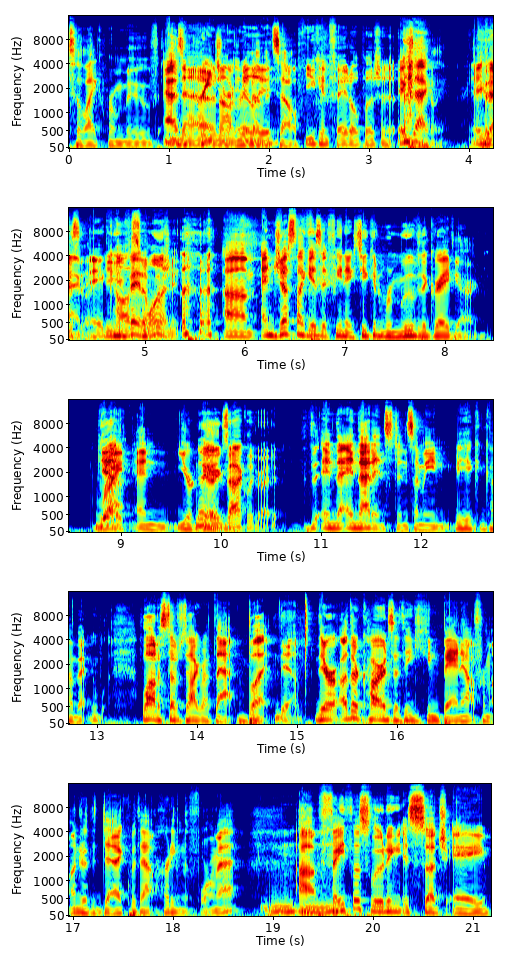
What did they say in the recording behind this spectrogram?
to like remove as no, a creature not in really. and of itself. You can fatal push it. Exactly. Exactly. you can fatal one. push it. Um, and just like Izzet Phoenix, you can remove the graveyard, Yeah. right? And you're no, good. you're exactly right. In that in that instance, I mean, he can come back. A lot of stuff to talk about that, but Yeah. there are other cards I think you can ban out from under the deck without hurting the format. Mm-hmm. Uh, Faithless Looting is such a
